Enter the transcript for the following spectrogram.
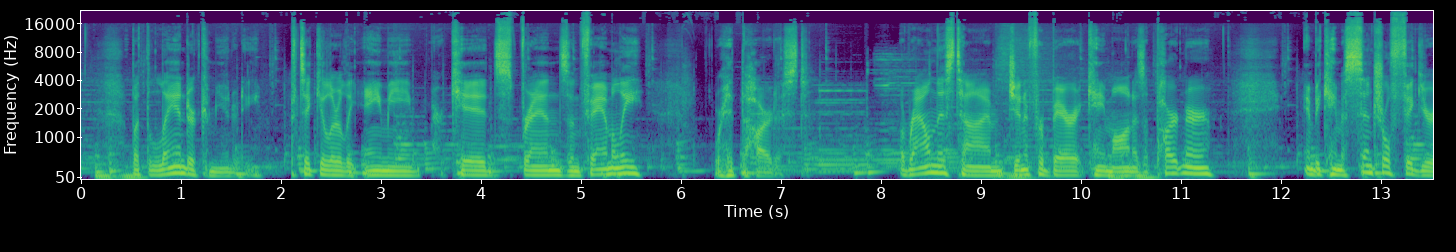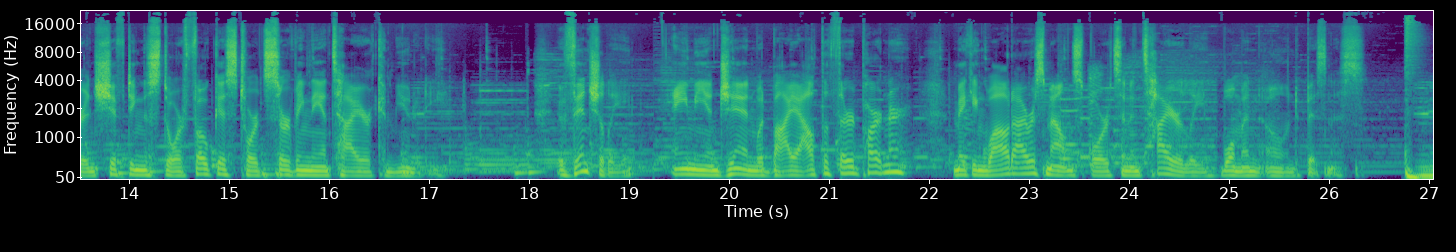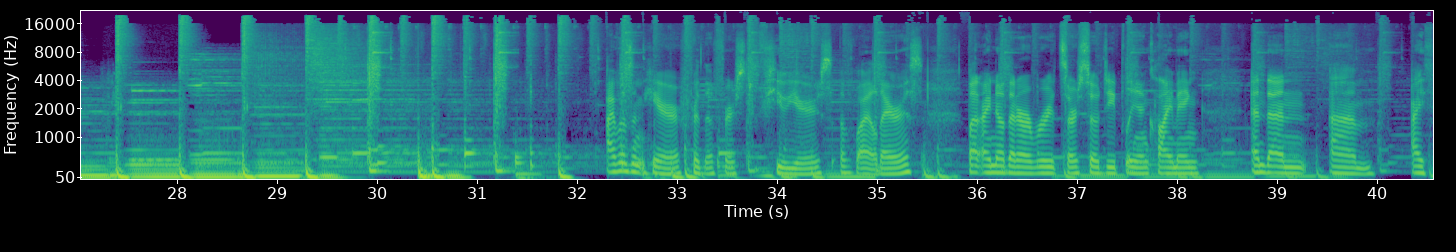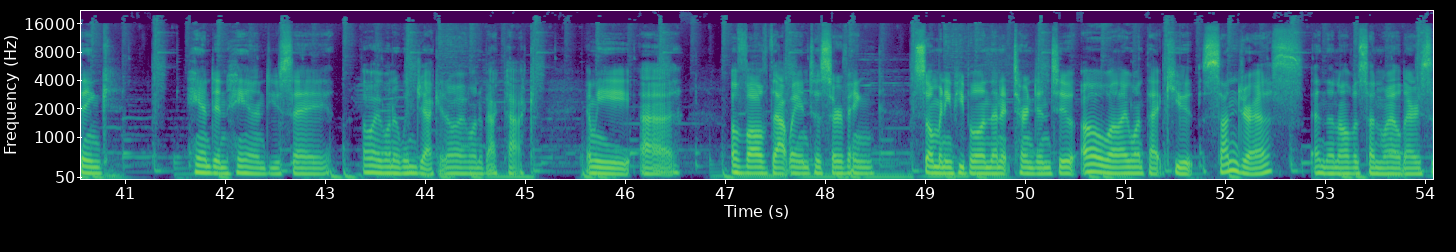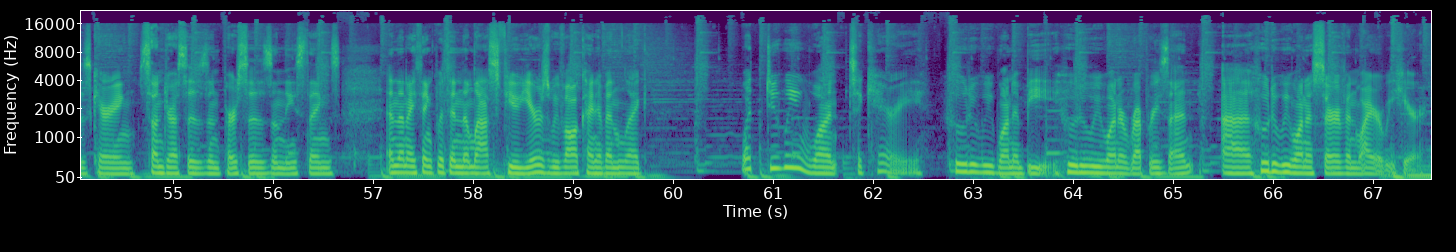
but the Lander community, particularly Amy, her kids, friends, and family, were hit the hardest. Around this time, Jennifer Barrett came on as a partner and became a central figure in shifting the store focus towards serving the entire community. Eventually, Amy and Jen would buy out the third partner, making Wild Iris Mountain Sports an entirely woman owned business. I wasn't here for the first few years of Wild Iris, but I know that our roots are so deeply in climbing. And then um, I think hand in hand, you say, Oh, I want a wind jacket. Oh, I want a backpack. And we uh, evolved that way into serving so many people. And then it turned into, Oh, well, I want that cute sundress. And then all of a sudden, Wild Iris is carrying sundresses and purses and these things. And then I think within the last few years, we've all kind of been like, what do we want to carry? Who do we want to be? Who do we want to represent? Uh, who do we want to serve? And why are we here?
